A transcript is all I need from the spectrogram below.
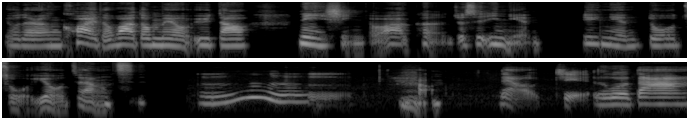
有的人快的话都没有遇到逆行的话，可能就是一年一年多左右这样子。嗯，好，了解。如果大家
